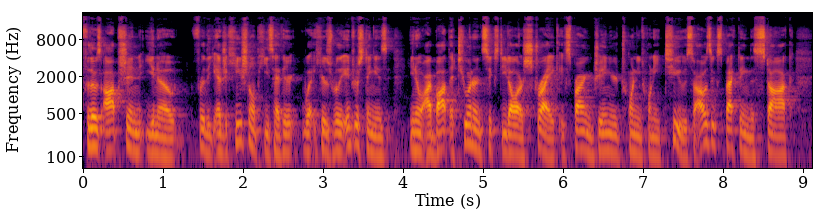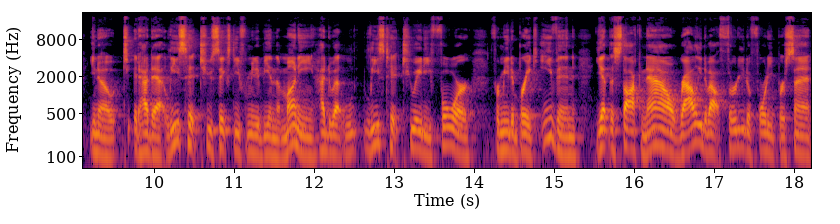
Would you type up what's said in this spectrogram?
for those option, you know, for the educational piece, I think what here's really interesting is, you know, I bought the $260 strike expiring January 2022. So I was expecting the stock, you know, it had to at least hit 260 for me to be in the money, had to at least hit 284 for me to break even. Yet the stock now rallied about 30 to 40%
